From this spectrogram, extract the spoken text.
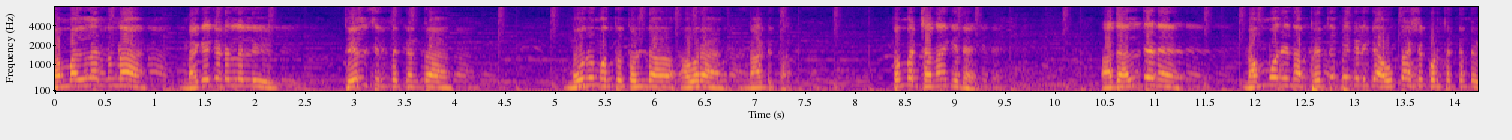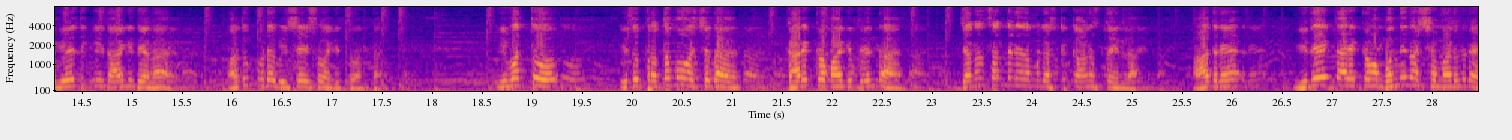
ನಮ್ಮೆಲ್ಲರನ್ನ ನಗೆಗಡಲಲ್ಲಿ ತೇಲ್ಸಿರ್ತಕ್ಕಂಥ ಮೂರು ಮತ್ತು ತೊಂಡ ಅವರ ನಾಟಕ. ತುಂಬಾ ಚೆನ್ನಾಗಿದೆ. ಅದಲ್ದೇನೆ ನಮ್ಮೂರಿನ ಪ್ರತಿಭೆಗಳಿಗೆ ಅವಕಾಶ ಕೊಡ್ತಕ್ಕಂಥ ವೇದಿಕೆ ಇದಾಗಿದೆಯಲ್ಲ, ಅದು ಕೂಡ ವಿಶೇಷವಾಗಿತ್ತು ಅಂತ. ಇವತ್ತು ಇದು ಪ್ರಥಮ ವರ್ಷದ ಕಾರ್ಯಕ್ರಮ ಆಗಿದ್ರಿಂದ ಜನಸಂದಣಿ ನಮಗಷ್ಟು ಕಾಣಿಸ್ತಾ ಇಲ್ಲ. ಆದ್ರೆ ಇದೇ ಕಾರ್ಯಕ್ರಮ ಮುಂದಿನ ವರ್ಷ ಮಾಡಿದ್ರೆ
